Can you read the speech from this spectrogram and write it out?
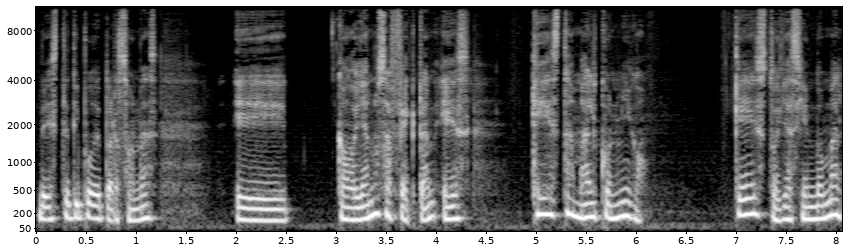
de este tipo de personas, eh, cuando ya nos afectan, es ¿qué está mal conmigo? ¿Qué estoy haciendo mal?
